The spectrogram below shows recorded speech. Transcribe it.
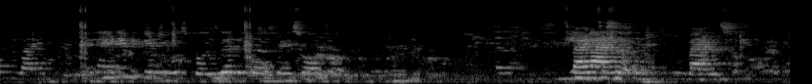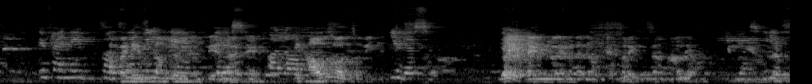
of we can use buzzer in the case of uh, banks. If any person will yes, the house also we can. Yes, sir. You Yes, yes.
